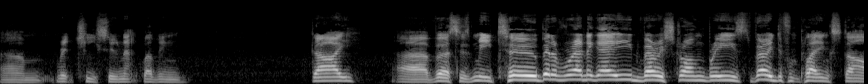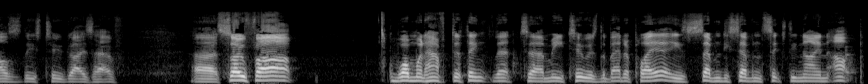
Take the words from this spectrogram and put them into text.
um, Richie Sunak loving guy. Uh, versus Me Too, bit of renegade, very strong breeze, very different playing styles these two guys have. Uh, so far, one would have to think that uh, Me Too is the better player. He's 77 69 up.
